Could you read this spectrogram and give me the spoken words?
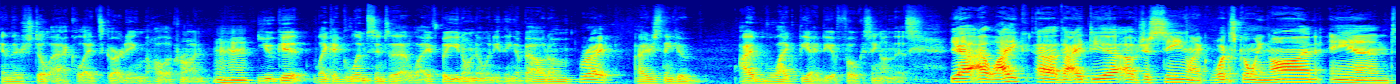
and there's still acolytes guarding the holocron. Mm-hmm. You get like a glimpse into that life, but you don't know anything about them Right. I just think it, I like the idea of focusing on this. Yeah, I like uh, the idea of just seeing like what's going on, and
